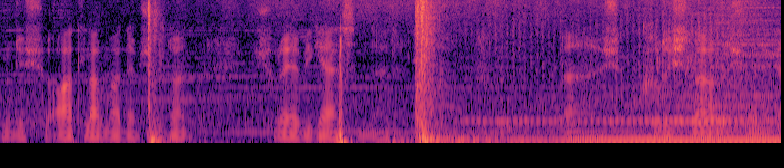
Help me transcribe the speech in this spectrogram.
Şimdi şu atlar madem şuradan şuraya bir gelsinler. Ee, şu kılıçlar da şöyle Ready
